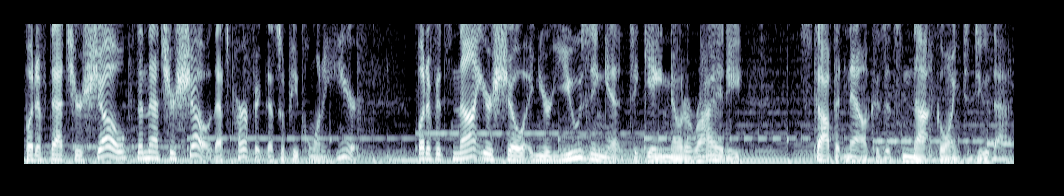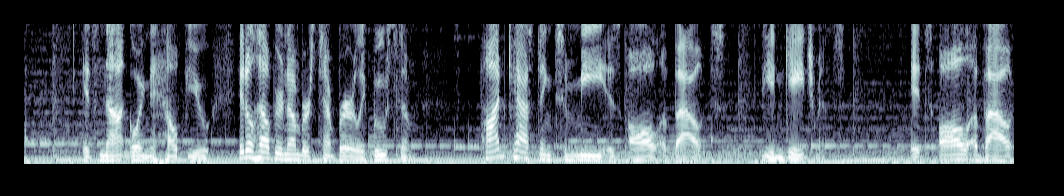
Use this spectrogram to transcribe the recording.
but if that's your show, then that's your show. That's perfect. That's what people want to hear. But if it's not your show and you're using it to gain notoriety, stop it now because it's not going to do that. It's not going to help you. It'll help your numbers temporarily boost them. Podcasting to me is all about the engagement. It's all about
